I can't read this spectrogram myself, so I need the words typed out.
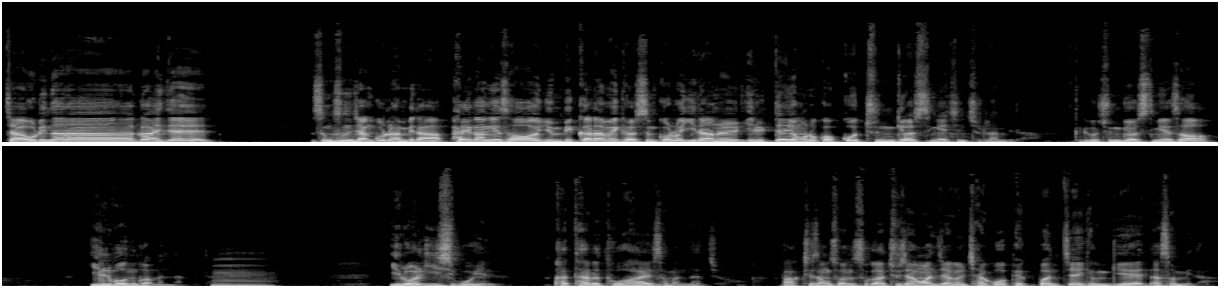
자, 우리나라가 이제 승승장구를 합니다. 8강에서 윤빛가람의 결승골로 이란을 1대 0으로 꺾고 준결승에 진출을 합니다. 그리고 준결승에서 일본과 만납니다. 음. 1월 25일 카타르 도하에서 만났죠. 박지성 선수가 주장 완장을 차고 100번째 경기에 나섭니다.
